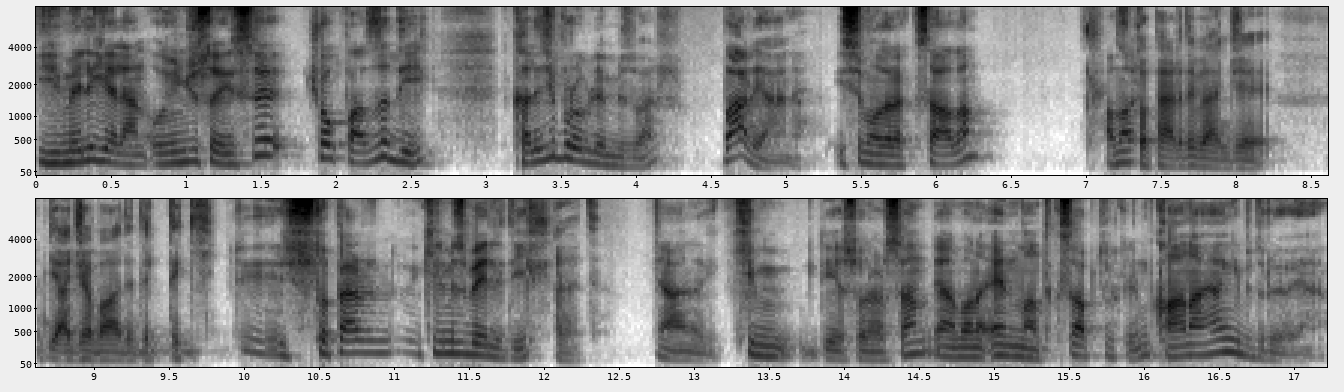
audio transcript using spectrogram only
ivmeli gelen oyuncu sayısı çok fazla değil. Kaleci problemimiz var. Var yani. İsim olarak sağlam. Ama Stoper'de bence bir acaba dedirttik. stoper ikilimiz belli değil. Evet. Yani kim diye sorarsan yani bana en mantıklısı Abdülkerim. Kaan Ayhan gibi duruyor yani.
